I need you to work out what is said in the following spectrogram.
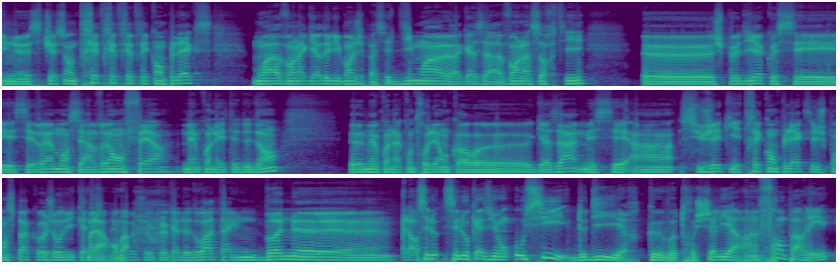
une, situation très très très très complexe. Moi, avant la guerre de Liban, j'ai passé dix mois à Gaza avant la sortie. Je peux dire que c'est vraiment c'est un vrai enfer, même qu'on été dedans. Euh, même qu'on a contrôlé encore euh, Gaza, mais c'est un sujet qui est très complexe et je pense pas qu'aujourd'hui, Voilà, on va- gauche ou quelqu'un de droite a une bonne. euh, Alors c'est le- l'occasion aussi de dire que votre chaliard a un franc-parler,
